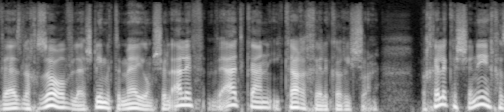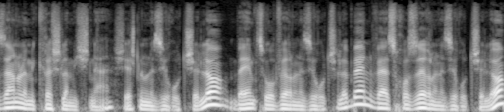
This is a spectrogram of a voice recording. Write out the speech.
ואז לחזור ולהשלים את המאה יום של א', ועד כאן עיקר החלק הראשון. בחלק השני חזרנו למקרה של המשנה, שיש לו נזירות שלו, באמצע הוא עובר לנזירות של הבן, ואז חוזר לנזירות שלו,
